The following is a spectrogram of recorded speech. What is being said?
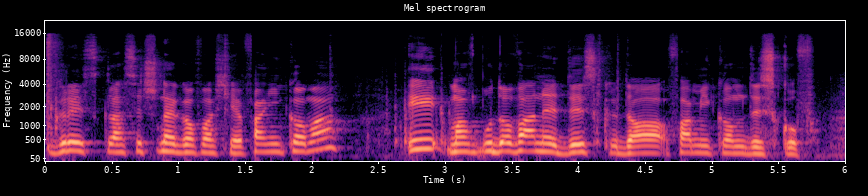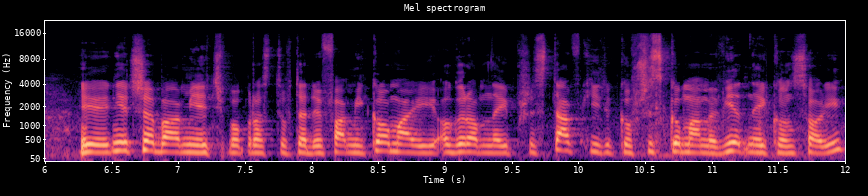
gry z klasycznego właśnie Famicoma i ma wbudowany dysk do Famicom dysków. Nie, trzeba mieć po prostu wtedy Famicoma i ogromnej przystawki, tylko wszystko mamy w jednej konsoli.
